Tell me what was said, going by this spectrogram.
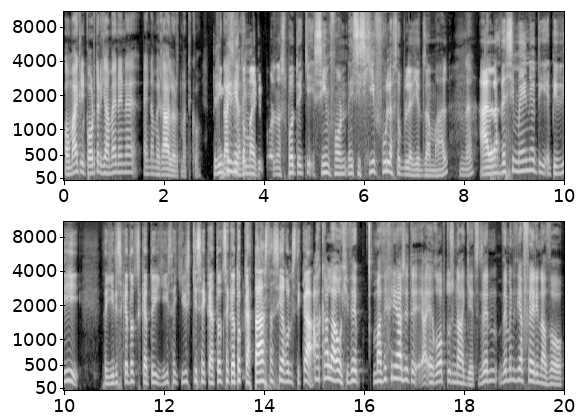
ο Μάικλ Πόρτερ για μένα είναι ένα μεγάλο ερωτηματικό. Πριν Εντάξει, πεις για δηλαδή- τον Μάικλ Πόρτερ, να σου πω ότι okay, σύμφων, ισχύει φουλ αυτό που λέει για τον Τζαμάλ, Ναι. Αλλά δεν σημαίνει ότι επειδή θα γυρίσεις 100% υγιής, θα γυρίσεις και σε 100% κατάσταση αγωνιστικά. Α, καλά, όχι. Δε, μα δεν χρειάζεται. α, Εγώ από τους Nuggets δεν, δεν με ενδιαφέρει να δω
